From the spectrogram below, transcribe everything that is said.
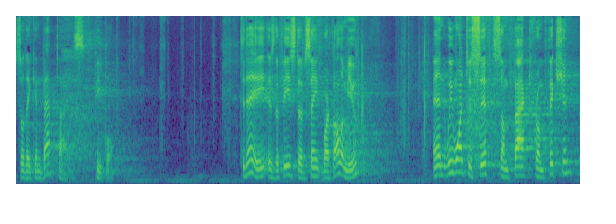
so they can baptize people. Today is the feast of St. Bartholomew, and we want to sift some fact from fiction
